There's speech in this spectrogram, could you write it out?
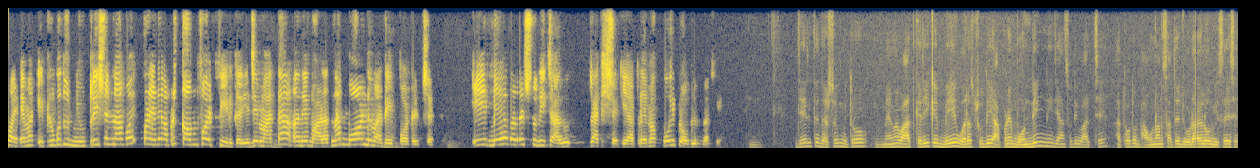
હોય, એમાં એટલું બધું ન્યુટ્રિશન ના હોય, પણ એને આપણે કમ્ફર્ટ ફીડ કરીએ. જે માતા અને બાળકના બોન્ડ માટે ઇમ્પોર્ટન્ટ છે. એ બે વર્ષ સુધી ચાલુ રાખી શકીએ આપણે. એમાં કોઈ પ્રોબ્લેમ નથી. જે રીતે દર્શક મિત્રો, મેં વાત કરી કે બે વર્ષ સુધી આપણે બોન્ડિંગની જ્યાં સુધી વાત છે, અથવા તો ભાવના સાથે જોડાયેલો વિષય છે,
